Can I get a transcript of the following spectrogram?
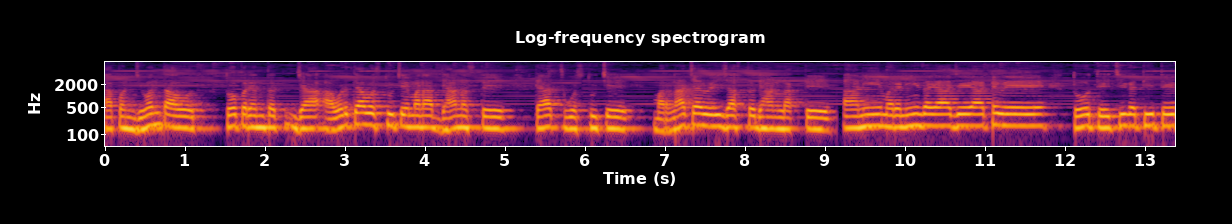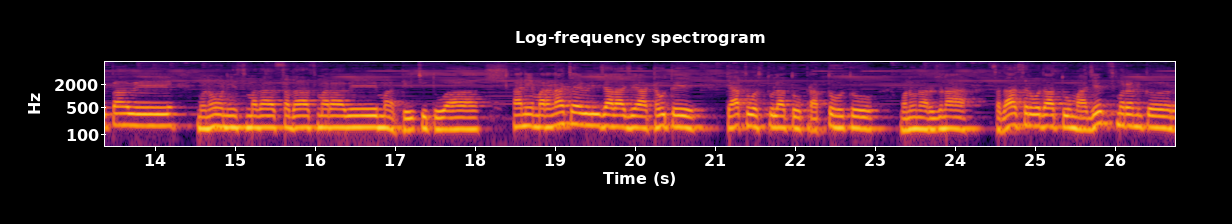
आपण जिवंत आहोत तोपर्यंत ज्या आवडत्या वस्तूचे मनात ध्यान असते त्याच वस्तूचे मरणाच्या वेळी जास्त ध्यान लागते. आणि मरणी जया जे आठवे तो तेची गती ते पावे म्हणून स्मदा सदा स्मरावे मातेची तुवा आणि मरणाच्या वेळी ज्याला जे आठवते त्याच वस्तूला तो प्राप्त होतो. म्हणून अर्जुना सदा सर्वदा तू माझेच स्मरण कर.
